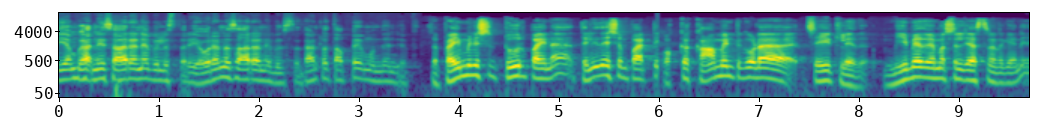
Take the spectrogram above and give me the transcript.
పిఎం గారిని సార్ అనే పిలుస్తారు. ఎవరైనా సార్ అనే పిలుస్తారు. దాంట్లో తప్పేముందని చెప్పి. ప్రైమ్ మినిస్టర్ టూర్ పైన తెలుగుదేశం పార్టీ ఒక్క కామెంట్ కూడా చేయట్లేదు. మీ మీద విమర్శలు చేస్తున్నారు కానీ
